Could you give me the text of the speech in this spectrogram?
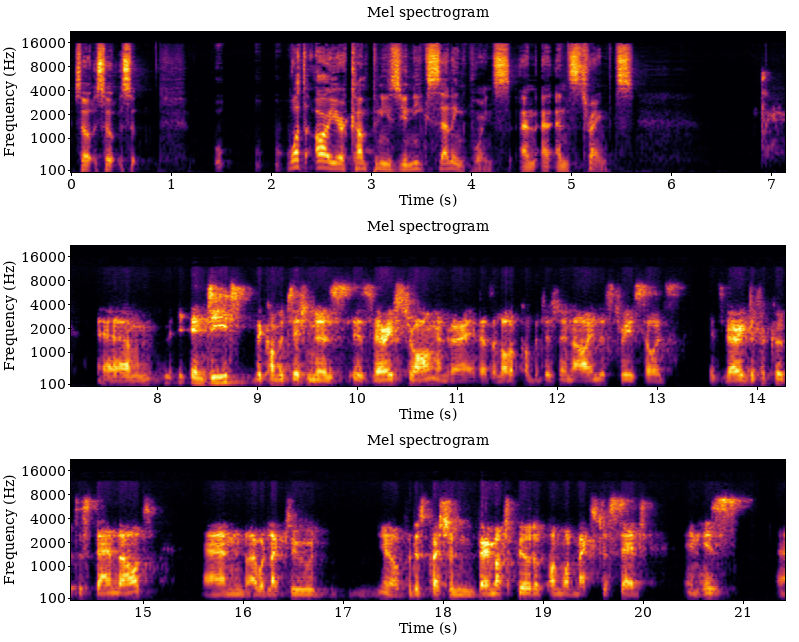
So, so, so, what are your company's unique selling points and, and, and strengths? Um, indeed, the competition is is very strong and very. There's a lot of competition in our industry, so it's it's very difficult to stand out. And I would like to, you know, for this question, very much build upon what Max just said in his uh,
